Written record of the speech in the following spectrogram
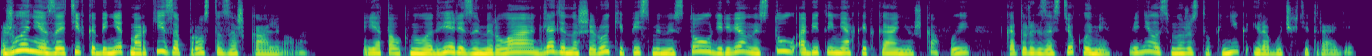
Желание зайти в кабинет маркиза просто зашкаливало. Я толкнула дверь и замерла, глядя на широкий письменный стол, деревянный стул, обитый мягкой тканью, шкафы, в которых за стеклами виднелось множество книг и рабочих тетрадей.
